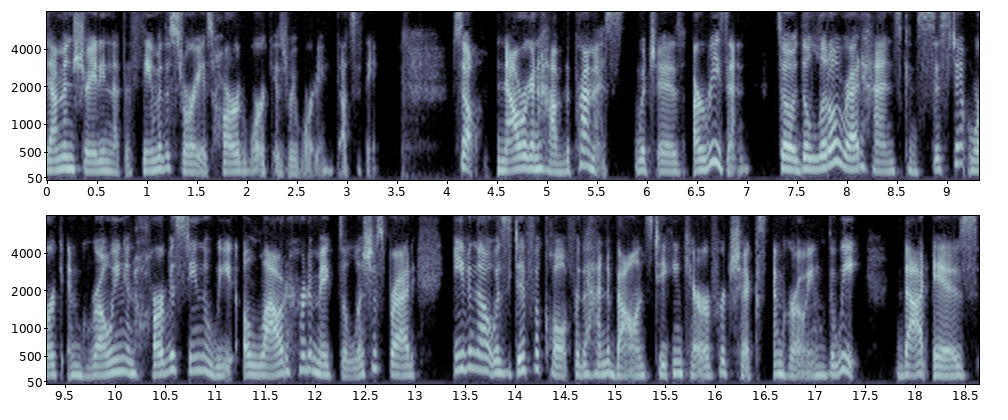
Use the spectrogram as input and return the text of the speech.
Demonstrating that the theme of the story is hard work is rewarding. That's the theme. So now we're going to have the premise, which is our reason. So the little red hen's consistent work in growing and harvesting the wheat allowed her to make delicious bread, even though it was difficult for the hen to balance taking care of her chicks and growing the wheat. That is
